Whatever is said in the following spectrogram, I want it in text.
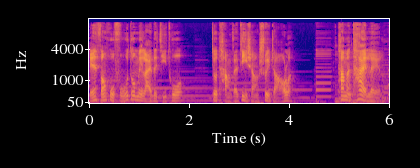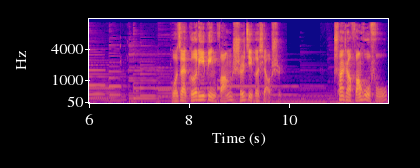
连防护服都没来得及脱，就躺在地上睡着了。他们太累了。我在隔离病房十几个小时，穿上防护服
